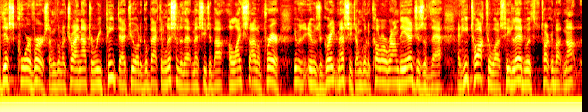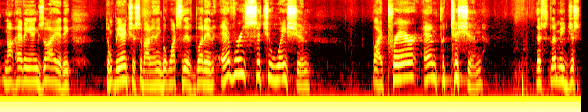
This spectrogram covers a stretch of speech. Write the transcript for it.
this core verse. I'm going to try not to repeat that. You ought to go back and listen to that message about a lifestyle of prayer. It was, it was a great message. I'm going to color around the edges of that. And he talked to us. He led with talking about not, not having anxiety. Don't be anxious about anything, but watch this. But in every situation, by prayer and petition, this, let me just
